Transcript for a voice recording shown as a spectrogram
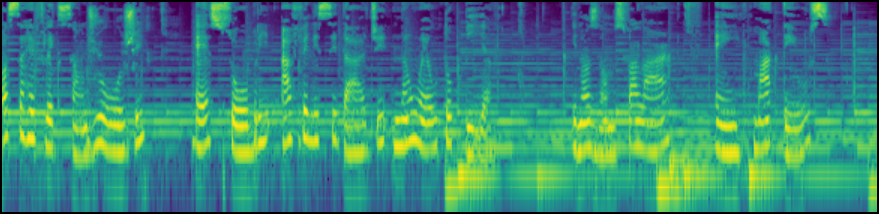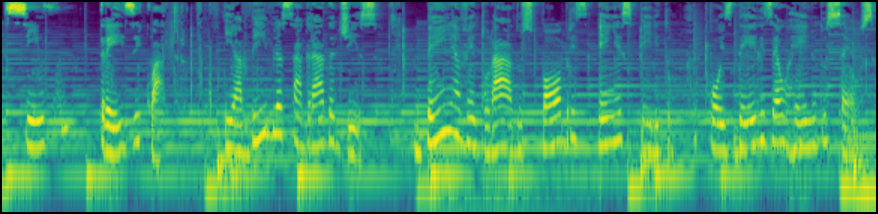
nossa reflexão de hoje é sobre a felicidade não é utopia. E nós vamos falar em Mateus 5, 3 e 4. E a Bíblia Sagrada diz: Bem-aventurados pobres em espírito, pois deles é o reino dos céus.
